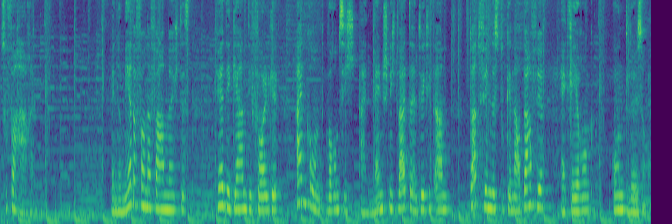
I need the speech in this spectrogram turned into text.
zu verharren. Wenn du mehr davon erfahren möchtest, hör dir gern die Folge Ein Grund, warum sich ein Mensch nicht weiterentwickelt an. Dort findest du genau dafür Erklärung und Lösungen.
